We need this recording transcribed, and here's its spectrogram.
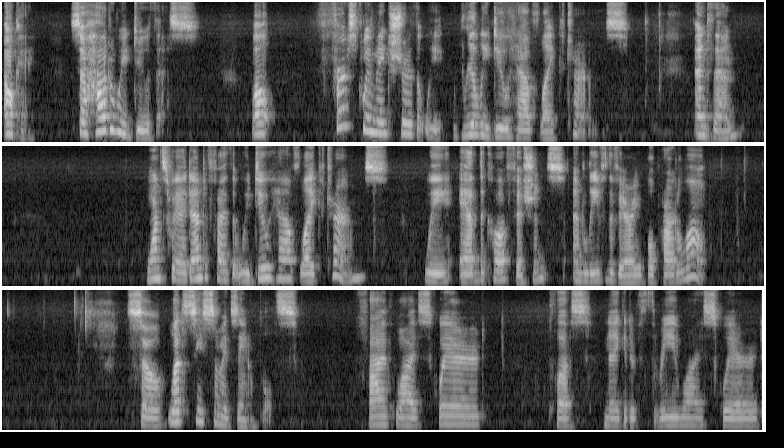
Okay, so how do we do this? Well, first we make sure that we really do have like terms. And then, once we identify that we do have like terms, we add the coefficients and leave the variable part alone. So let's see some examples. 5y squared plus negative 3y squared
